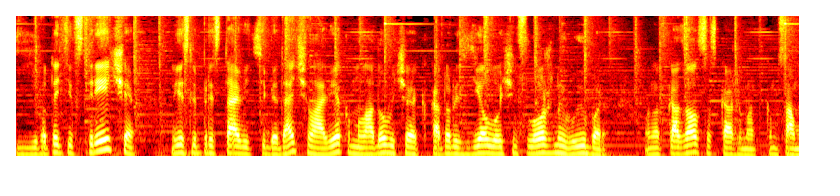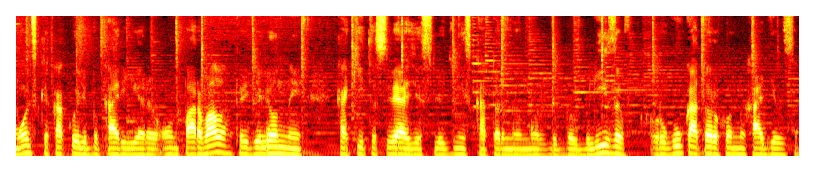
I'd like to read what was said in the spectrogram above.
И вот эти встречи, ну, если представить себе да, человека, молодого человека, который сделал очень сложный выбор, он отказался, скажем, от комсомольской какой-либо карьеры, он порвал определенные какие-то связи с людьми, с которыми он, может быть, был близок, в кругу которых он находился,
